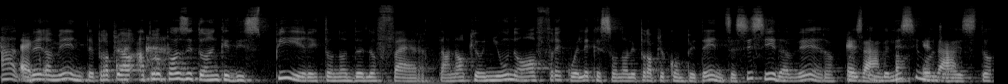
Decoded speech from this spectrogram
Ah, ecco. veramente, proprio a, a, proposito anche di spirito no, dell'offerta, no? che ognuno offre quelle che sono le proprie competenze. Sì, sì, davvero. Questo esatto, è un esatto, bellissimo esatto. gesto.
